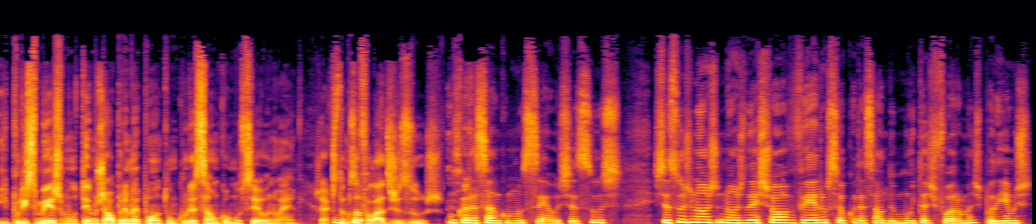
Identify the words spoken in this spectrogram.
E por isso mesmo temos já o primeiro ponto, um coração como o seu, não é? Já que estamos co- a falar de Jesus. Um coração como o seu. Jesus, Jesus nos, nos deixou ver o seu coração de muitas formas. Podíamos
